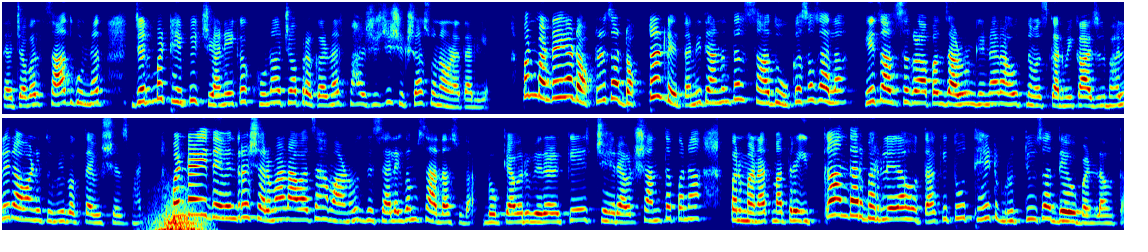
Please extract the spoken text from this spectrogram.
त्याच्यावर सात गुन्ह्यात जन्मठेपीची आणि एका खुनाच्या प्रकरणात फाशीची शिक्षा सुनावण्यात आली. पण मंडळी या डॉक्टरचा डॉक्टर डेथ आणि त्यानंतर साधू कसा झाला? हेच आज सगळं आपण जाणून घेणार आहोत. नमस्कार मी काजल भालेराव आणि तुम्ही बघता विशेष भाले मंडळी देवेंद्र शर्मा नावाचा हा माणूस दिसायला एकदम साधा सुद्धा डोक्यावर विरळ केस चेहऱ्यावर शांतपणा पण मनात मात्र इतका अंधार भरलेला होता की तो थेट मृत्यूचा देव बनला होता.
